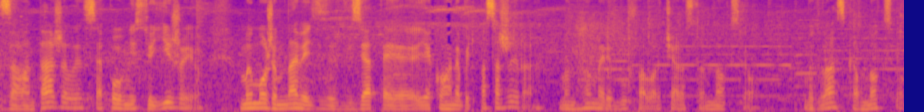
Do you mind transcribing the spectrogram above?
Завантажили все повністю їжею. Ми можемо навіть взяти якого-небудь пасажира. Монгомері, Буффало, Чарльстон, Ноксвілл. Будь ласка, в Ноксвілл.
